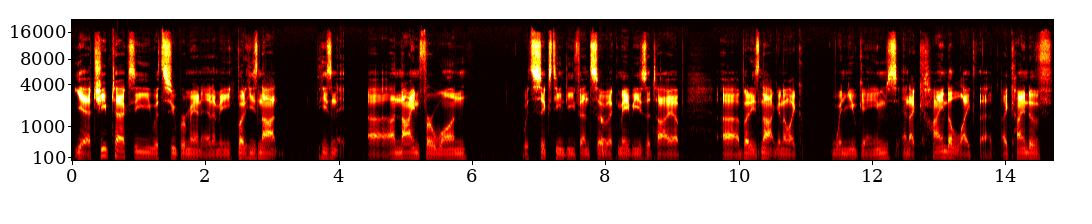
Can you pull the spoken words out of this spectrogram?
yeah, cheap taxi with Superman enemy, but he's not. He's an uh, a nine for one with 16 defense, so like maybe he's a tie up, uh, but he's not gonna like win you games, and I kind of like that. I kind of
